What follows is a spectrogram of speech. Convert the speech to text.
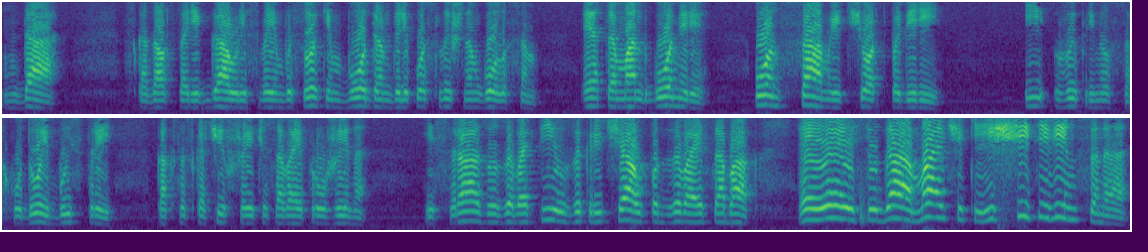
«Да», — сказал старик Гаури своим высоким, бодрым, далеко слышным голосом, — «это Монтгомери, он самый, черт побери!» И выпрямился худой, быстрый, как соскочившая часовая пружина, и сразу завопил, закричал, подзывая собак, «Эй, эй, сюда, мальчики, ищите Винсона!»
